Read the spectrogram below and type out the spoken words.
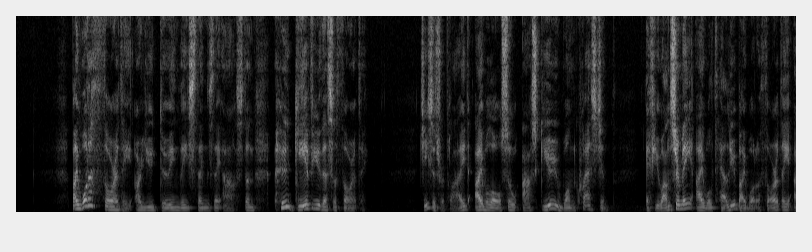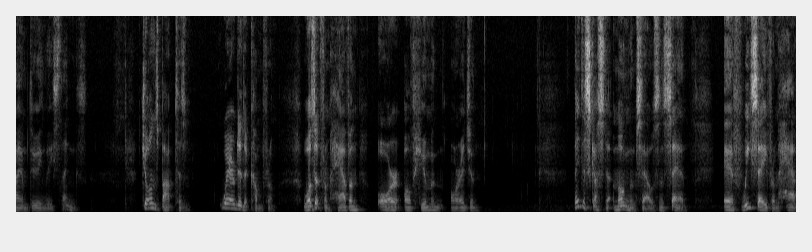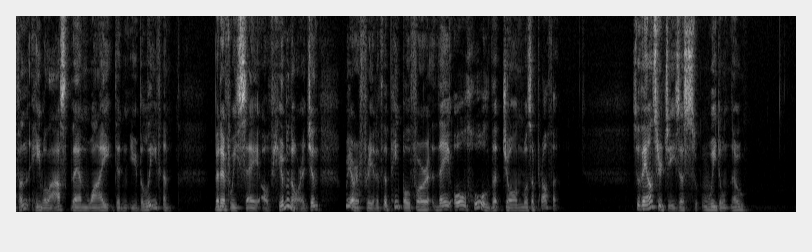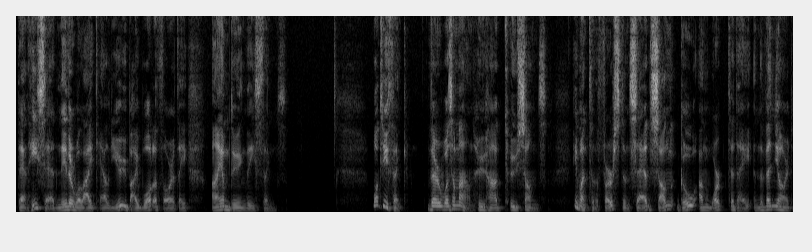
By what authority are you doing these things? They asked. And who gave you this authority? Jesus replied, I will also ask you one question. If you answer me, I will tell you by what authority I am doing these things. John's baptism, where did it come from? Was it from heaven or of human origin? They discussed it among themselves and said, if we say from heaven, he will ask them, Why didn't you believe him? But if we say of human origin, we are afraid of the people, for they all hold that John was a prophet. So they answered Jesus, We don't know. Then he said, Neither will I tell you by what authority I am doing these things. What do you think? There was a man who had two sons. He went to the first and said, Son, go and work today in the vineyard.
